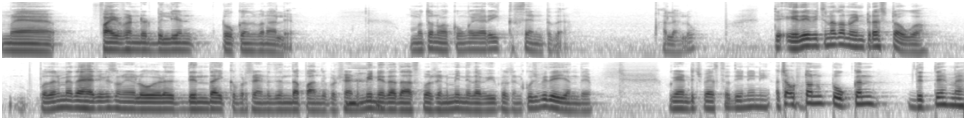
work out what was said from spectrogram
ਮੈਂ 500 ਬਿਲੀਅਨ ਟੋਕਨਸ ਬਣਾ ਲਏ। ਮੈਂ ਤੁਹਾਨੂੰ ਆਖੂੰਗਾ ਯਾਰ 1 ਸੈਂਟ ਦਾ ਆ ਲੈ ਲਓ। ਤੇ ਇਹਦੇ ਵਿੱਚ ਨਾ ਤੁਹਾਨੂੰ ਇੰਟਰਸਟ ਆਊਗਾ। ਪਤਾ ਨਹੀਂ ਮੈਂ ਤਾਂ ਇਹ ਜਿਹੇ ਵੀ ਸੁਣਿਆ ਲੋਕ ਜਿਹੜੇ ਦਿਨ ਦਾ 1% ਦਿਨ ਦਾ 5% ਮਹੀਨੇ ਦਾ 10% ਮਹੀਨੇ ਦਾ 20% ਕੁਝ ਵੀ ਦੇਈ ਜਾਂਦੇ ਕਿਉਂਕਿ ਐਂਡ 'ਚ ਪੈਸੇ ਤਾਂ ਦੇਣੇ ਨਹੀਂ। ਅੱਛਾ ਉਹ ਤੁਹਾਨੂੰ ਟੋਕਨ ਦਿੱਤੇ ਮੈਂ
